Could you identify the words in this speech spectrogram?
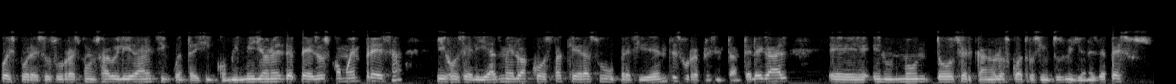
pues por eso su responsabilidad en 55 mil millones de pesos como empresa y José Elías Melo Acosta, que era su presidente, su representante legal, eh, en un monto cercano a los 400 millones de pesos.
